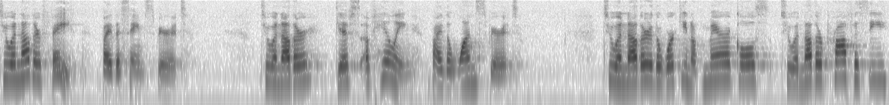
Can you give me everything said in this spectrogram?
To another, faith by the same Spirit. To another, gifts of healing by the one Spirit. To another, the working of miracles. To another, prophecy.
